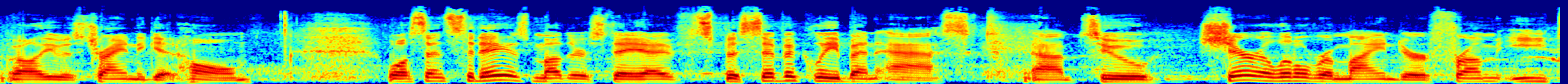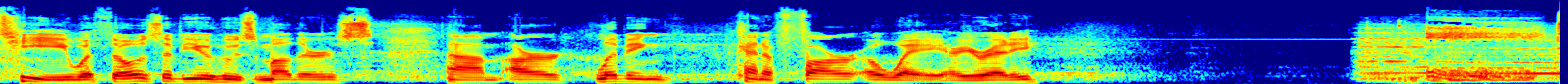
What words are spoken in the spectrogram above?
while he was trying to get home. Well, since today is Mother's Day, I've specifically been asked uh, to share a little reminder from ET with those of you whose mothers um, are living kind of far away. Are you ready? ET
